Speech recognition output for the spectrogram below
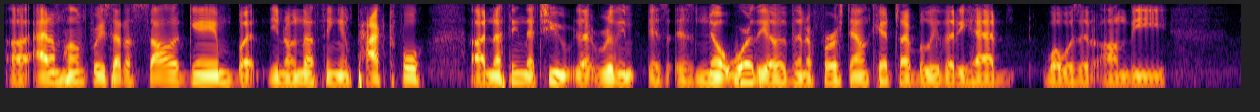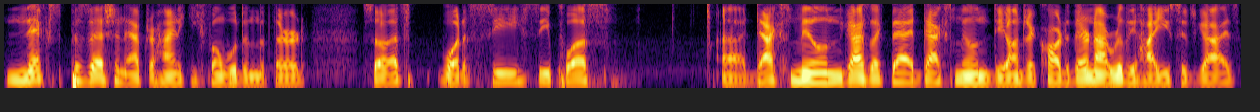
Uh, Adam Humphries had a solid game, but you know nothing impactful, uh, nothing that you that really is, is noteworthy other than a first down catch. I believe that he had what was it on the next possession after Heinicke fumbled in the third. So that's what a C C plus. Uh, Dax Milne, guys like that, Dax Milne, DeAndre Carter, they're not really high usage guys,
